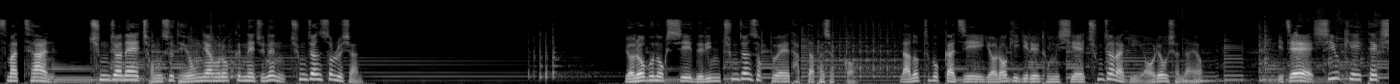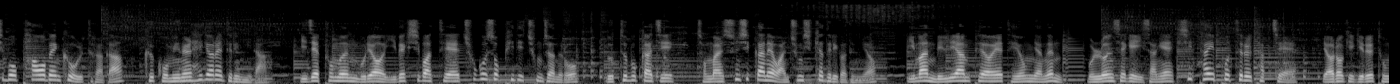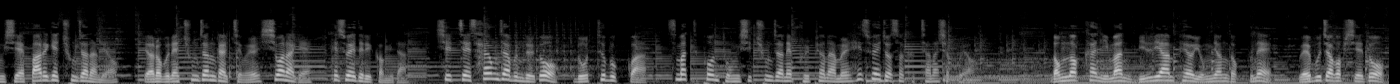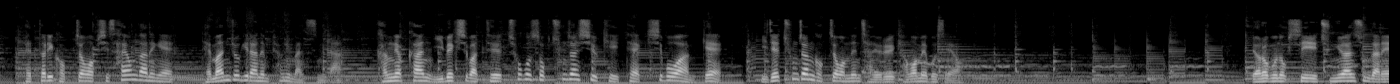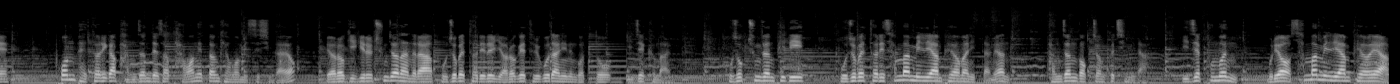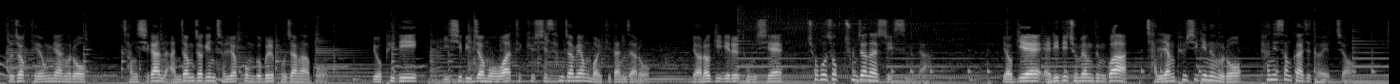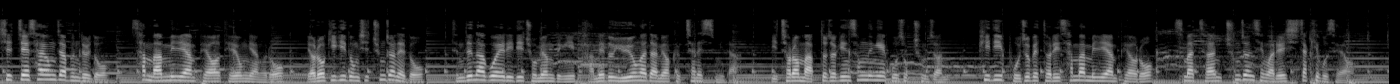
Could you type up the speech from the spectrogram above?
스마트한 충전의 정수 대용량으로 끝내주는 충전 솔루션. 여러분 혹시 느린 충전 속도에 답답하셨고 나노트북까지 여러 기기를 동시에 충전하기 어려우셨나요? 이제 CUK-텍 15 파워뱅크 울트라가 그 고민을 해결해 드립니다. 이 제품은 무려 210W의 초고속 PD 충전으로 노트북까지 정말 순식간에 완충시켜 드리거든요. 2만 mAh의 대용량은 물론 3개 이상의 C타입 포트를 탑재해 여러 기기를 동시에 빠르게 충전하며 여러분의 충전 갈증을 시원하게 해소해 드릴 겁니다. 실제 사용자분들도 노트북과 스마트폰 동시 충전의 불편함을 해소해줘서 극찬하셨고요. 넉넉한 2만 mAh 용량 덕분에 외부 작업 시에도 배터리 걱정 없이 사용 가능해 대만족이라는 평이 많습니다. 강력한 210W 초고속 충전 CUK-텍 15와 함께 이제 충전 걱정 없는 자유를 경험해보세요. 여러분 혹시 중요한 순간에 폰 배터리가 방전돼서 당황했던 경험 있으신가요? 여러 기기를 충전하느라 보조 배터리를 여러 개 들고 다니는 것도 이제 그만. 고속 충전 PD 보조 배터리 3만 mAh만 있다면 방전 걱정 끝입니다. 이 제품은 무려 3만 mAh의 압도적 대용량으로 장시간 안정적인 전력 공급을 보장하고 요 PD 22.5W QC 3.0 멀티단자로 여러 기기를 동시에 초고속 충전할 수 있습니다. 여기에 LED 조명 등과 잔량 표시 기능으로 편의성까지 더했죠. 실제 사용자분들도 3만 mAh 대용량으로 여러 기기 동시 충전해도 든든하고 LED 조명 등이 밤에도 유용하다며 극찬했습니다. 이처럼 압도적인 성능의 고속 충전, PD 보조 배터리 3만 mAh로 스마트한 충전 생활을 시작해보세요.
